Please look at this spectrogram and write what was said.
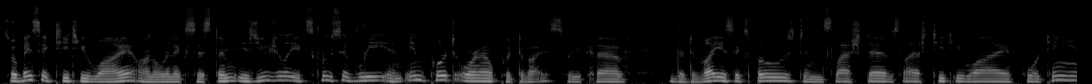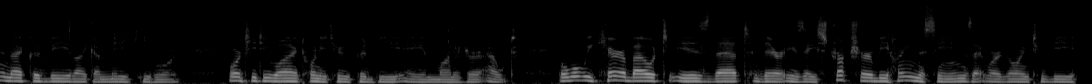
So basic TTY on a Linux system is usually exclusively an input or an output device. So you could have the device exposed in slash dev slash TTY14, and that could be like a MIDI keyboard. Or TTY22 could be a monitor out. But what we care about is that there is a structure behind the scenes that we're going to be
